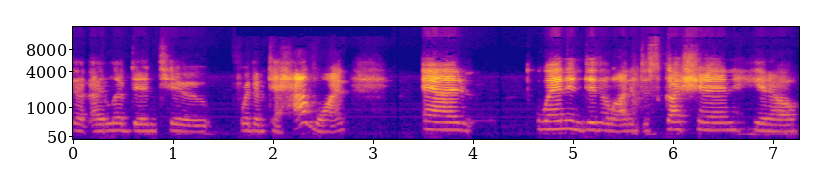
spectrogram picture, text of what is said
that i lived in to for them to have one and went and did a lot of discussion you know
